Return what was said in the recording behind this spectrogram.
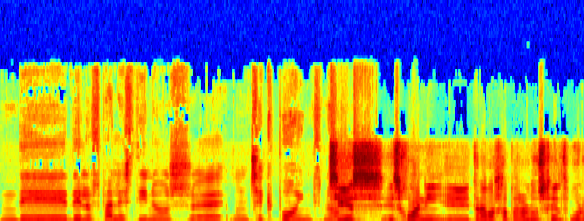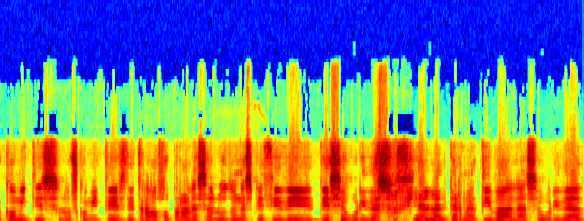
de, los palestinos eh, un checkpoint, ¿no? Sí, es, es Juani, eh, trabaja para los Health Work Committees, los comités de trabajo para la salud, una especie de, de seguridad social alternativa a la seguridad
